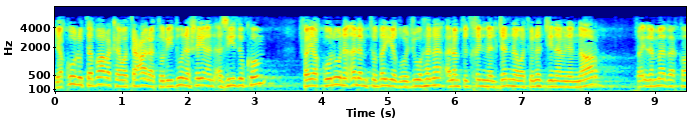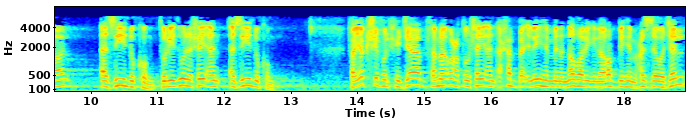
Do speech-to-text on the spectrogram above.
يقول تبارك وتعالى تريدون شيئا أزيدكم؟ فيقولون ألم تبيض وجوهنا؟ ألم تدخلنا الجنة وتنجنا من النار؟ فإذا ماذا قال؟ أزيدكم. تريدون شيئا أزيدكم. فيكشف الحجاب فما أعطوا شيئا أحب إليهم من النظر إلى ربهم عز وجل.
